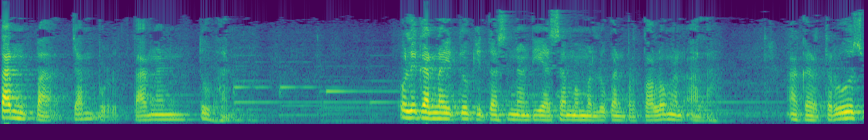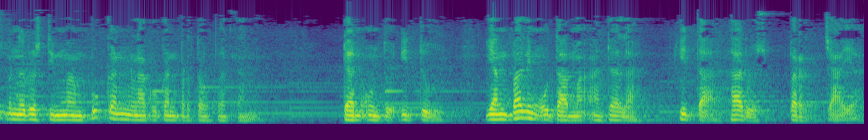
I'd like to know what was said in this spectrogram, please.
tanpa campur tangan Tuhan. Oleh karena itu kita senantiasa memerlukan pertolongan Allah agar terus-menerus dimampukan melakukan pertobatan. Dan untuk itu yang paling utama adalah kita harus percaya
